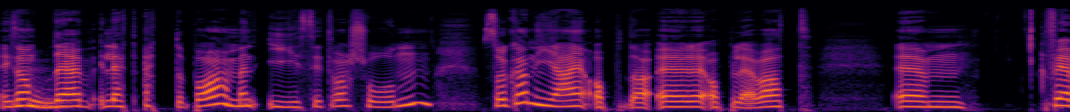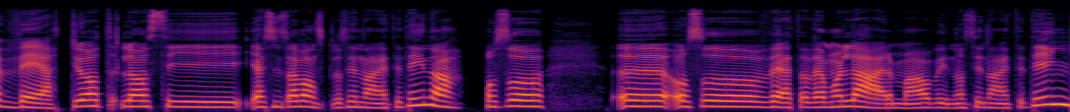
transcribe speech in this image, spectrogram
Mm. Det er lett etterpå, men i situasjonen så kan jeg oppleve at um, for jeg vet jo at La oss si Jeg syns det er vanskelig å si nei til ting, da. Og så, og så vet jeg at jeg må lære meg å begynne å si nei til ting.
